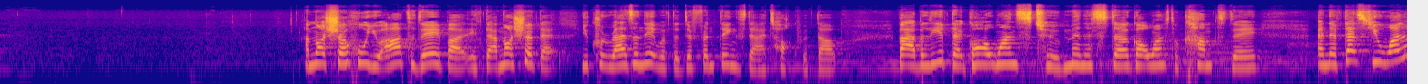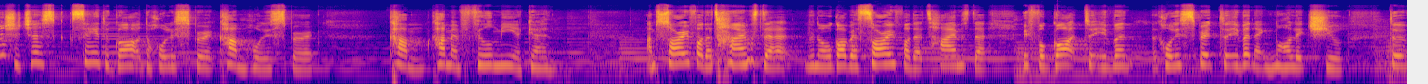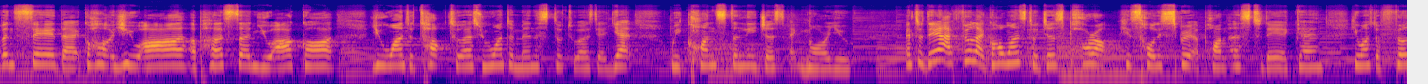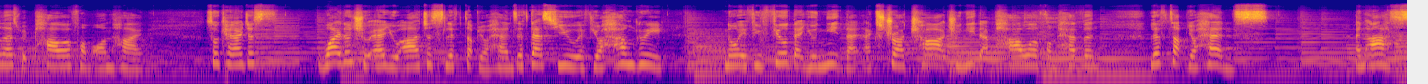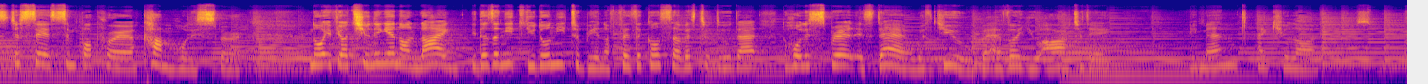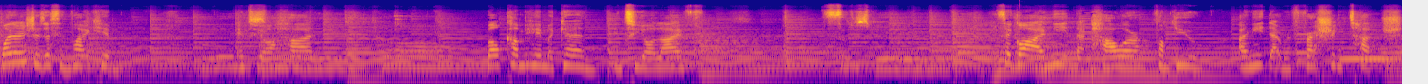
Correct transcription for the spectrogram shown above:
I'm not sure who you are today, but if that, I'm not sure if that you could resonate with the different things that I talk without. But I believe that God wants to minister, God wants to come today. And if that's you, why don't you just say to God, the Holy Spirit, Come, Holy Spirit, come, come and fill me again. I'm sorry for the times that, you know, God, we're sorry for the times that we forgot to even, Holy Spirit, to even acknowledge you to even say that, God, you are a person, you are God, you want to talk to us, you want to minister to us, yet we constantly just ignore you. And today I feel like God wants to just pour out His Holy Spirit upon us today again. He wants to fill us with power from on high. So, can I just, why don't you, where you are, just lift up your hands? If that's you, if you're hungry, no, if you feel that you need that extra charge, you need that power from heaven, lift up your hands and ask, just say a simple prayer, come Holy Spirit. No, if you're tuning in online, it doesn't need you don't need to be in a physical service to do that. The Holy Spirit is there with you wherever you are today. Amen. Thank you, Lord. Why don't you just invite him into your heart? Welcome him again into your life. Say, God, I need that power from you. I need that refreshing touch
